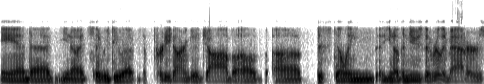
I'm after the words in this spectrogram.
and uh, you know I'd say we do a, a pretty darn good job of uh, distilling you know the news that really matters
